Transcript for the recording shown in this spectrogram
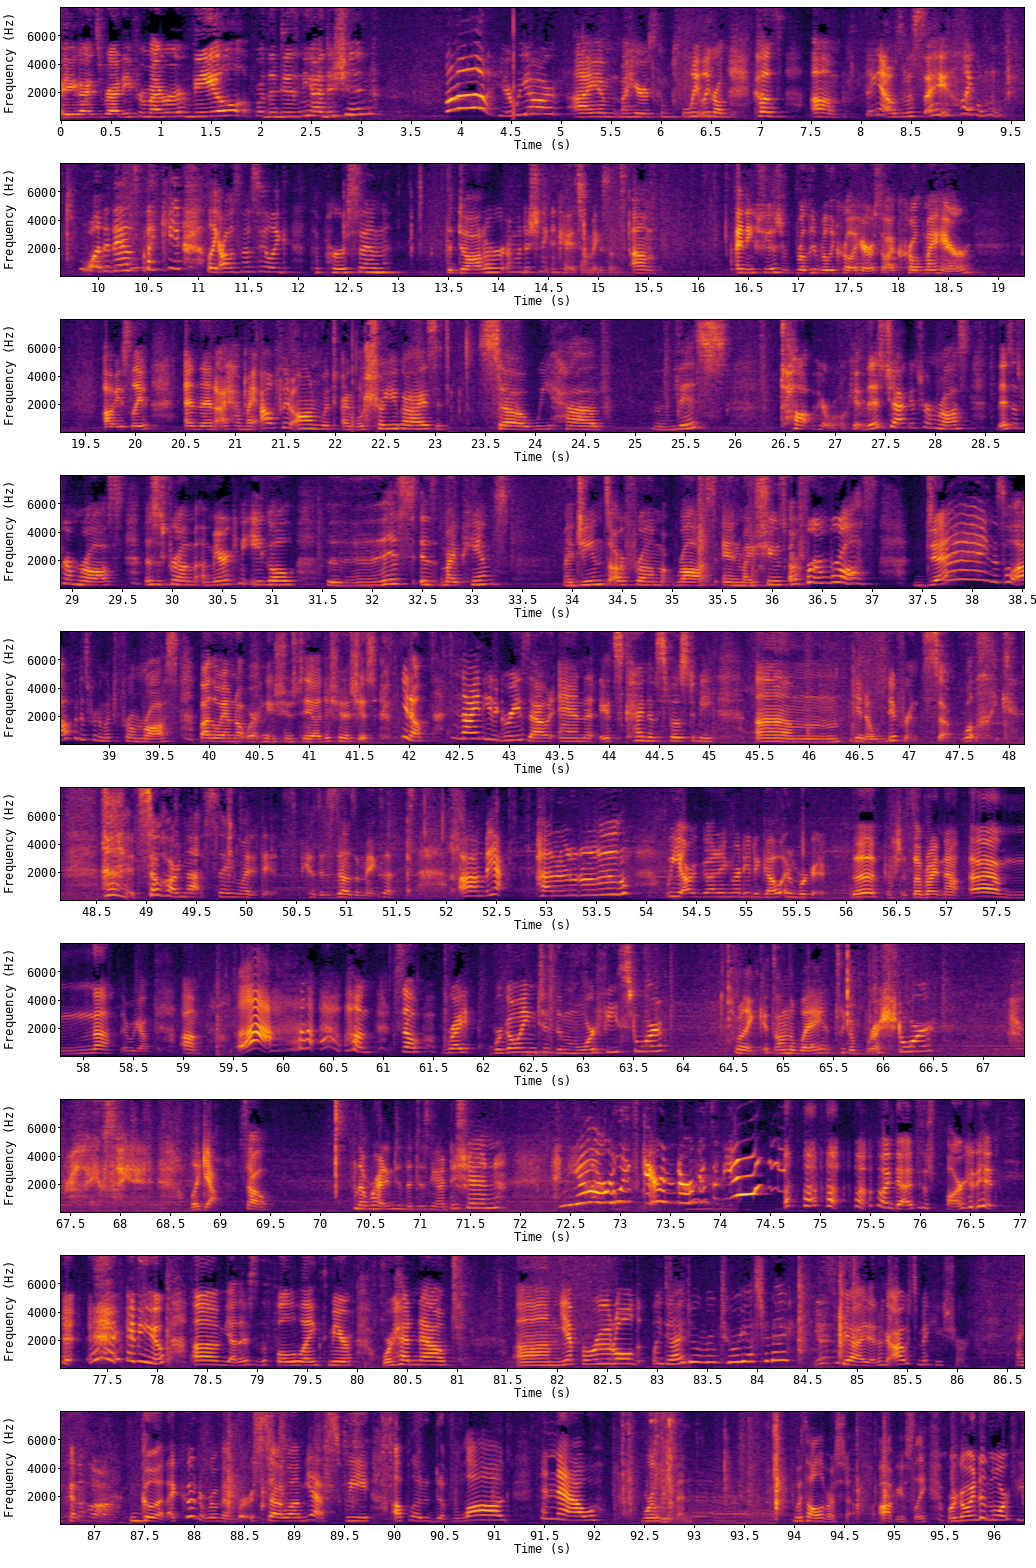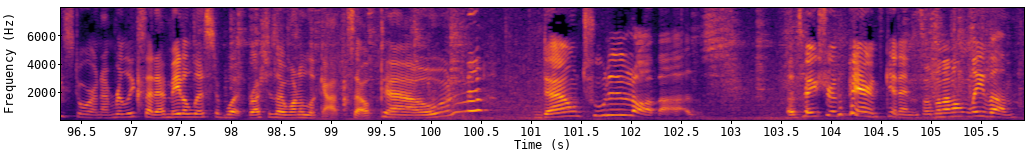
Are you guys ready for my reveal for the Disney audition? Ah, here we are. I am, my hair is completely curled because, um, dang it, I was gonna say like what it is, but I can't. Like I was gonna say like the person, the daughter I'm auditioning. Okay, it's not making sense. Um, and she has really, really curly hair, so I curled my hair, obviously. And then I have my outfit on, which I will show you guys. It's, so we have this top here okay this jacket's from ross this is from ross this is from american eagle this is my pants my jeans are from ross and my shoes are from ross. Dang this whole outfit is pretty much from ross. By the way i'm not wearing these shoes to the audition it's just you know 90 degrees out and it's kind of supposed to be um you know different so well like it's so hard not saying what it is because it doesn't make sense. Um but yeah we are getting ready to go and we're gonna, oh gosh, it's up right now. Um, nah, there we go. Um, ah, um, so right, we're going to the Morphe store. Like, it's on the way. It's like a brush store. I'm really excited. Like, yeah, so then we're heading to the Disney audition. And yeah, I'm really scared and nervous and yeah. My dad just farted. Anywho, um, yeah, there's the full length mirror. We're heading out. Um, yep, Brutaled. Wait, did I do a room tour yesterday? Yes. Yeah, I did. Okay, I was making sure. I couldn't. Good. I couldn't remember. So, um, yes, we uploaded a vlog, and now we're leaving with all of our stuff. Obviously, we're going to the Morphe store, and I'm really excited. I've made a list of what brushes I want to look at. So, down, down to Lobas. Let's make sure the parents get in, so that I don't leave them.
